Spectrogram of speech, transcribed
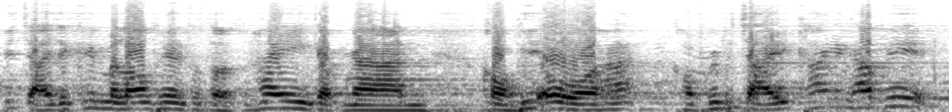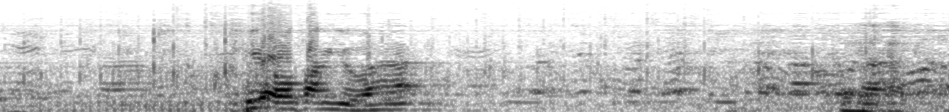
พี่จ๋าจะขึ้นมาร้องเพลงสดๆให้กับงานของพี่โอฮะขอบคุณพี่จ๋าอีกครั้งหนึงครับพี่พี่โอฟังอยู่ฮะ ขอบคุณครับ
